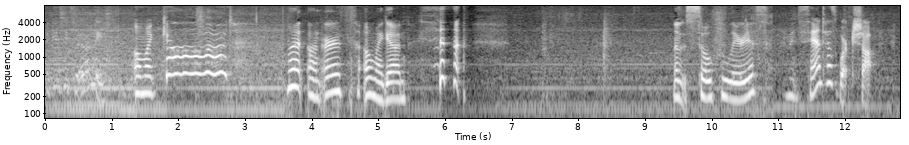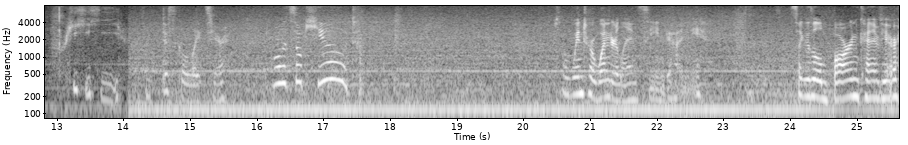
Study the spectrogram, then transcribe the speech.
Because it's early. Oh my god. What on earth? Oh my god. that is so hilarious. I'm in Santa's workshop. Disco lights here. Oh, it's so cute. There's a winter wonderland scene behind me. It's like this little barn kind of here.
